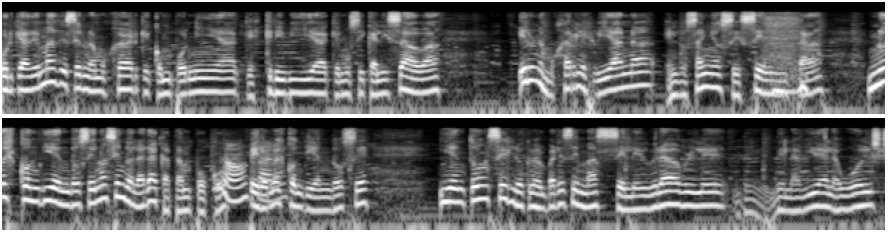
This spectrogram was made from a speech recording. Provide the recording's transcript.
Porque además de ser una mujer que componía, que escribía, que musicalizaba, era una mujer lesbiana en los años 60, no escondiéndose, no haciendo la araca tampoco, No, pero claro. no escondiéndose. Y entonces lo que me parece más celebrable de, de la vida de la Walsh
